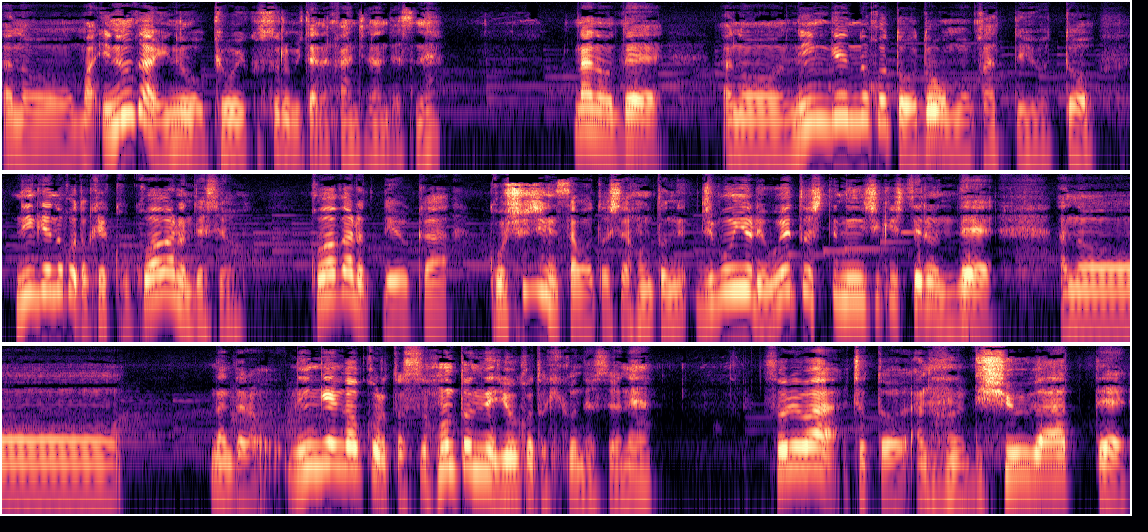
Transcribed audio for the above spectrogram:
あの、まあ、犬が犬を教育するみたいな感じなんですね。なので、あの、人間のことをどう思うかっていうと、人間のこと結構怖がるんですよ。怖がるっていうか、ご主人様としては本当に自分より上として認識してるんで、あのー、なんだろう、人間が怒ると本当にね、言うこと聞くんですよね。それはちょっとあの 理由があって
